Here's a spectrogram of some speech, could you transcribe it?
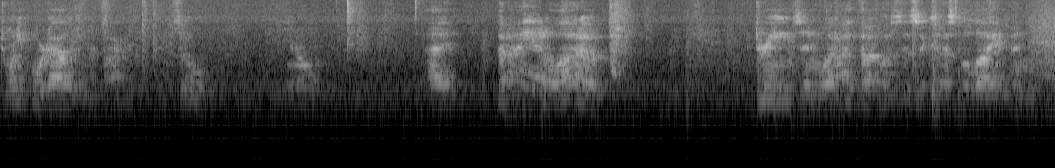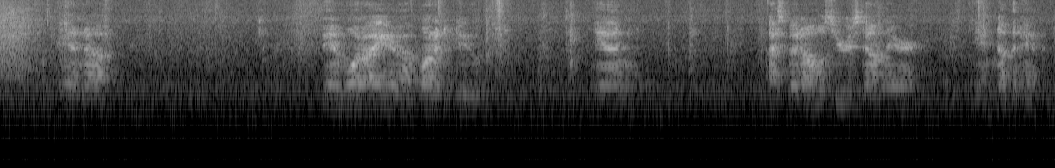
twenty-four dollars in my pocket. So, you know, I, but I had a lot of dreams and what I thought was a successful life, and and uh, and what I uh, wanted to do. And I spent all those years down there, and nothing happened.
